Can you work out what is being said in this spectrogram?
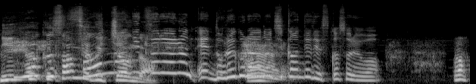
200300いっちゃうんだえ、どれぐらいの時間でですか、それは？あ、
